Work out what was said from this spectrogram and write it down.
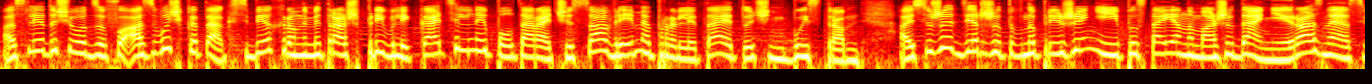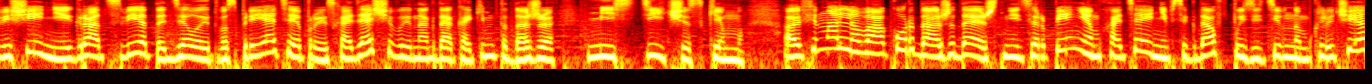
А следующий отзыв. Озвучка так. Себе хронометраж привлекательный, полтора часа, время пролетает очень быстро. А сюжет держит в напряжении и постоянном ожидании. Разное освещение, игра цвета делает восприятие происходящего иногда каким-то даже мистическим. А Финального аккорда ожидаешь с нетерпением, хотя и не всегда в позитивном ключе,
